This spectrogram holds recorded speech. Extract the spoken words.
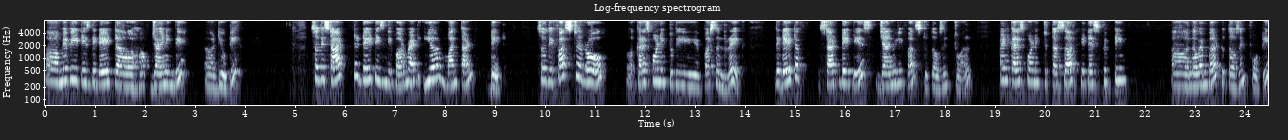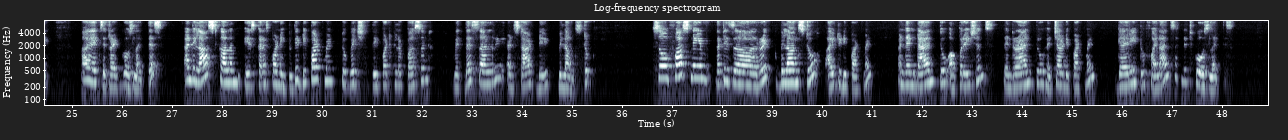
Uh, maybe it is the date uh, of joining the uh, duty. So the start date is in the format year, month and date. So the first row uh, corresponding to the person Rick, the date of start date is January 1st, 2012 and corresponding to Tessa it is 15 uh, November 2014 uh, etc. It goes like this and the last column is corresponding to the department to which the particular person with this salary and start date belongs to. So first name that is uh, Rick belongs to IT department and then Dan to operations, then Ryan to HR department, Gary to finance and it goes like this.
